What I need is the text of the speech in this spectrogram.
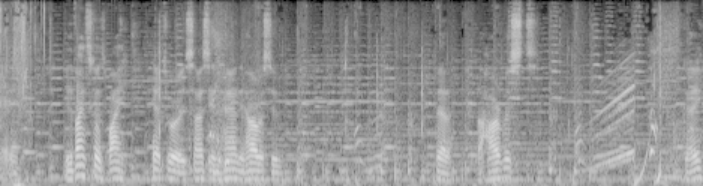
É. The Vikings comes by, head to a science in hand, the harvest. Pera, the harvest... Ok.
